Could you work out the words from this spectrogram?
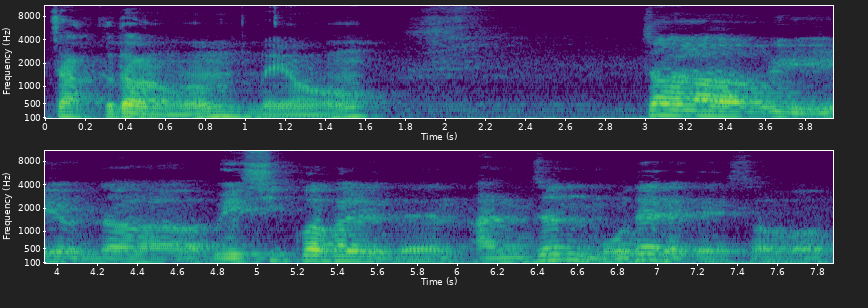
자 그 다음 내용. 자, 우리 외식과 관련된 안전 모델에 대해서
